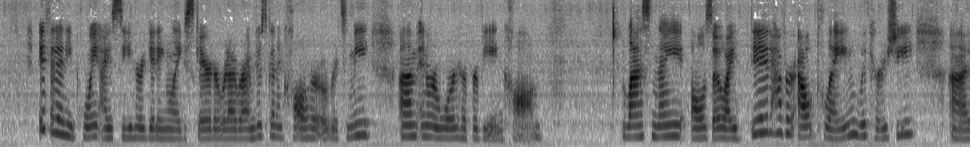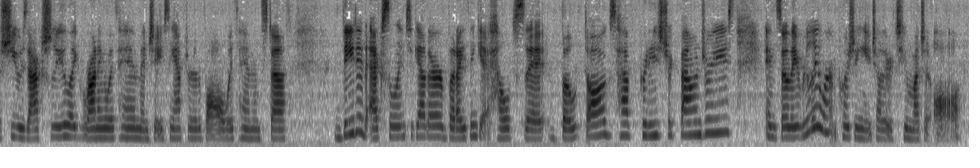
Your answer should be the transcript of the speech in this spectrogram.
If at any point I see her getting like scared or whatever, I'm just going to call her over to me um, and reward her for being calm last night also I did have her out playing with Hershey. Uh, she was actually like running with him and chasing after the ball with him and stuff. They did excellent together, but I think it helps that both dogs have pretty strict boundaries, and so they really weren't pushing each other too much at all.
